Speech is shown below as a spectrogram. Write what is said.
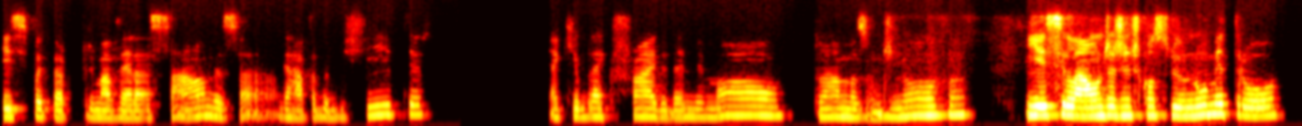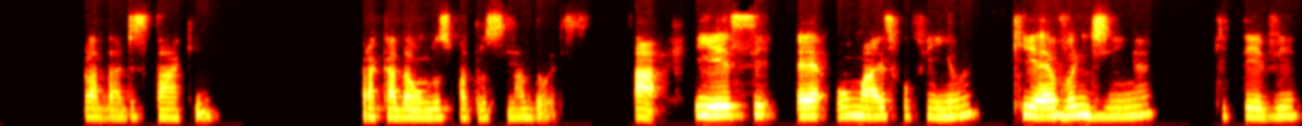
Esse foi para Primavera Sound, essa garrafa do Bifitter. Aqui o Black Friday da Endemol, do Amazon de novo. E esse lounge a gente construiu no metrô para dar destaque para cada um dos patrocinadores. Ah, e esse é o mais fofinho, que é a Vandinha, que teve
